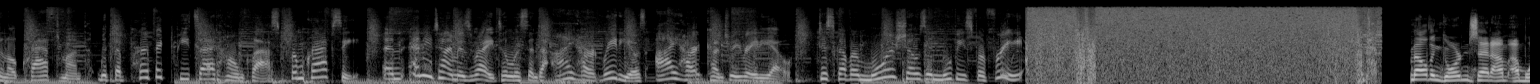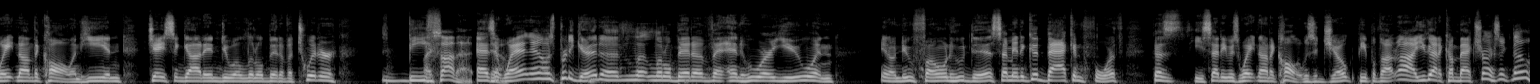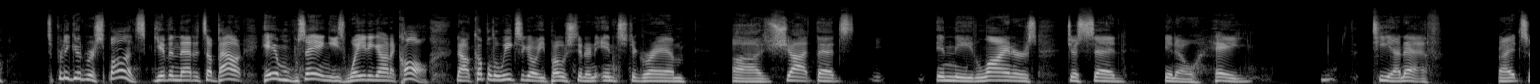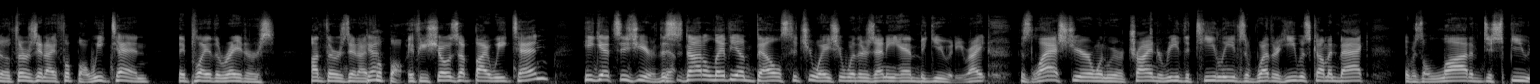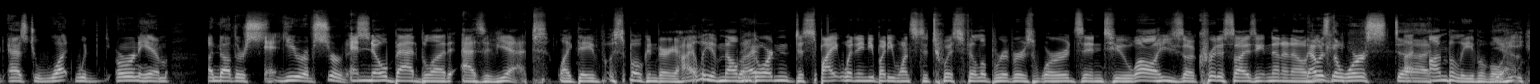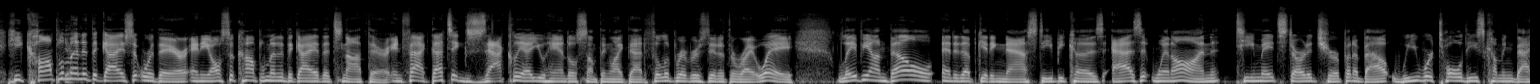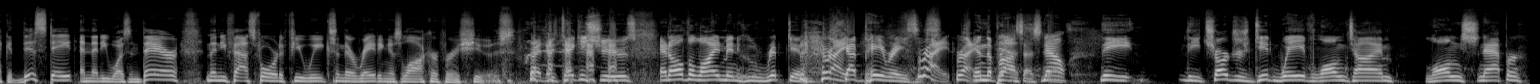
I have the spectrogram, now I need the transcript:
National Craft Month with the perfect pizza at home class from Craftsy. And anytime is right to listen to iHeartRadio's iHeart Country Radio. Discover more shows and movies for free. Melvin Gordon said, I'm, I'm waiting on the call. And he and Jason got into a little bit of a Twitter beef. I saw that. As yeah. it went. And it was pretty good. A l- little bit of, and who are you? And, you know, new phone, who dis? I mean, a good back and forth because he said he was waiting on a call. It was a joke. People thought, oh, you got to come back strong. It's like, no, it's a pretty good response given that it's about him saying he's waiting on a call. Now, a couple of weeks ago, he posted an Instagram uh, shot that's in the liners just said, you know, hey, TNF, right? So Thursday night football, week 10, they play the Raiders on Thursday night Yeah. football. If he shows up by week 10, he gets his year. This is not a Le'Veon Bell situation where there's any ambiguity, right? Because last year, when we were trying to read the tea leaves of whether he was coming back, there was a lot of dispute as to what would earn him another s- year of service. And no bad blood as of yet. Like they've spoken very highly of Melvin Right. Gordon, despite what anybody wants to twist Philip Rivers' words into. Well, he's uh, criticizing. No, no, no. that He was the worst. Uh, Unbelievable. yeah. He he complimented the guys that were there, and he also complimented the guy that's not there. In fact, that's exactly how you handle something like that. Philip Rivers did it the right way. Le'Veon Bell ended up getting nasty because as it went on, teammates started chirping about we were told he's coming back at this date, and then he wasn't there. And then you fast forward a few weeks, and they're raiding his locker for his shoes. Right, they take his shoes, and all the linemen who ripped him Right. got pay raises. Right, right. In the Yes, process. now, yes. the the Chargers did waive long time long snapper.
